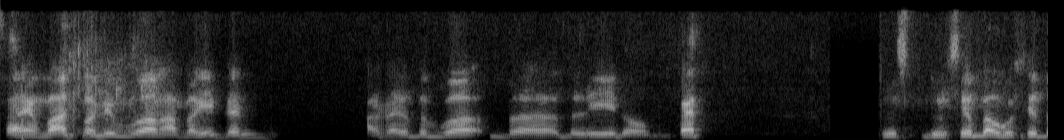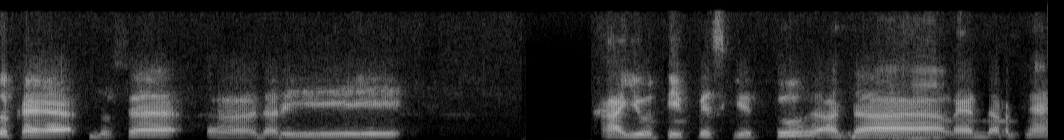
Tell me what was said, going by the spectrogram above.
sayang banget kalau dibuang apalagi kan ada itu gue beli dompet terus dusnya bagus itu kayak dusnya uh, dari kayu tipis gitu ada hmm. ledernya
